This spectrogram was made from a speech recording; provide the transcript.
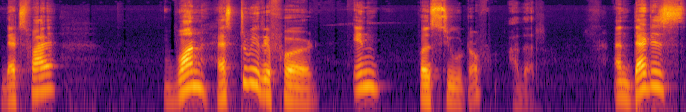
That is why one has to be referred in pursuit of other and that is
